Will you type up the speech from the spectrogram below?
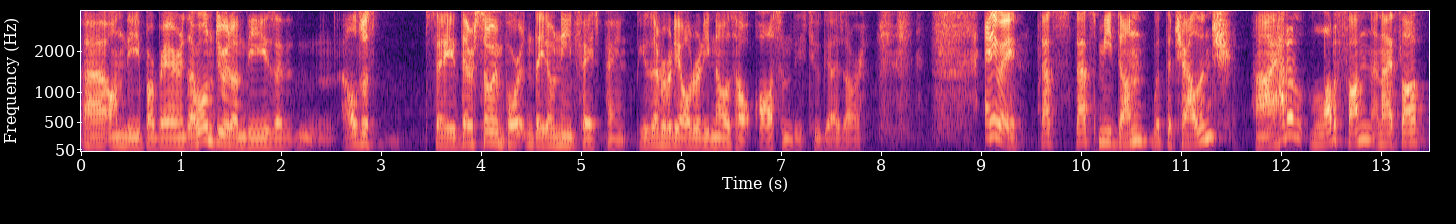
uh, on the barbarians. I won't do it on these. I'll just say they're so important they don't need face paint because everybody already knows how awesome these two guys are. anyway, that's that's me done with the challenge. Uh, I had a lot of fun, and I thought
